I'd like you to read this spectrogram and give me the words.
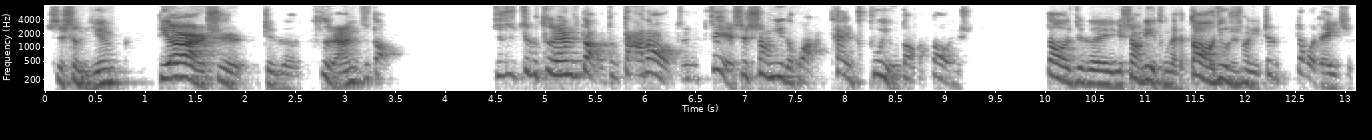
是圣经，第二是这个自然之道，就是这个自然之道，这个大道，这这也是上帝的话。太初有道，道与道这个与上帝同在，道就是上帝，这个道在一起，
